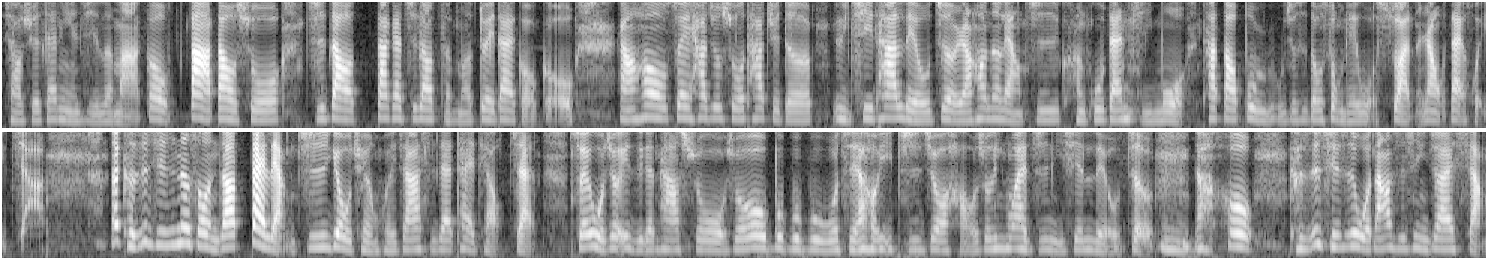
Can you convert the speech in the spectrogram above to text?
小学三年级了嘛，够大到说知道大概知道怎么对待狗狗，然后所以他就说他觉得与其他留着，然后那两只很孤单寂寞，他倒不如就是都送给我算了，让我带回家。那可是其实那时候你知道带两只幼犬回家实在太挑战，所以我就一直跟他说，我说哦不不不，我只要一只就好，我说另外一只你先留着。嗯然后可是其实我当时心里就在想，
